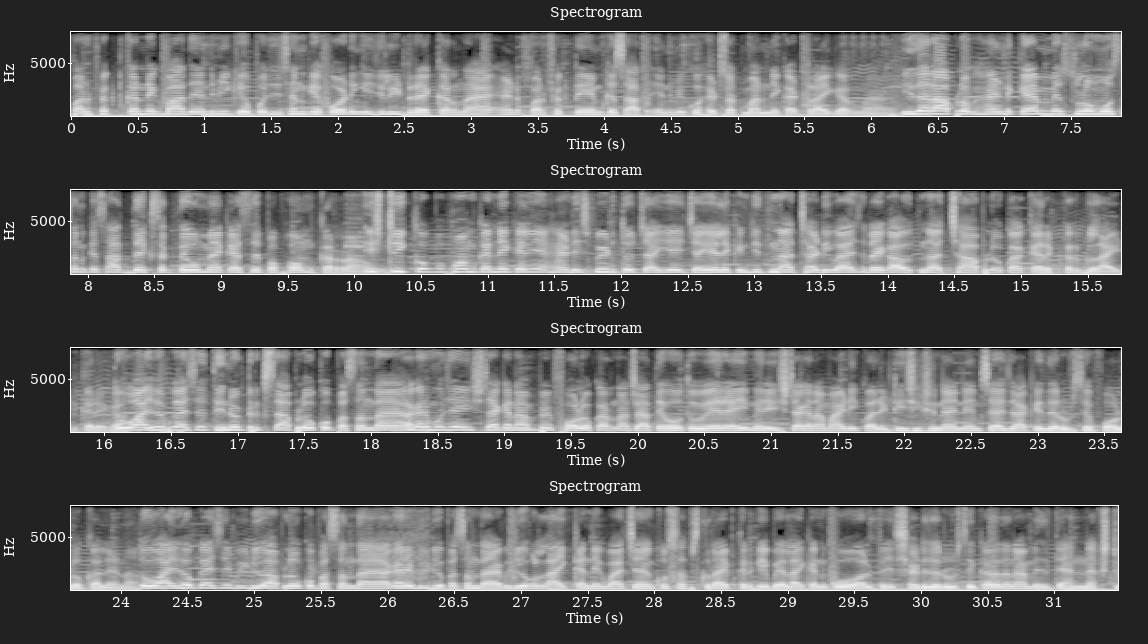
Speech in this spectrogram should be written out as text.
परफेक्ट करने के बाद एनिमी के पोजीशन के अकॉर्डिंग इजिली ड्रैग करना है एंड परफेक्ट एम के साथ एनिमी को हेडशॉट मारने का ट्राई करना है। इधर आप लोग हैंड कैम में स्लो मोशन के साथ देख सकते हो मैं कैसे परफॉर्म कर रहा हूँ। इस ट्रिक को परफॉर्म करने के लिए हैंड स्पीड तो चाहिए ही चाहिए, लेकिन जितना अच्छा डिवाइस रहेगा, उतना अच्छा आप लोग का कैरेक्टर ग्लाइड करेगा। तो आई होप कैसे तीनों ट्रिक्स आप लोग को पसंद आया। अगर मुझे इंस्टाग्राम पे फॉलो करना चाहते हो तो वे रही मेरी Instagram ID quality sixty nine M से जाके ज़रूर से फॉलो कर लेना। तो आई होप कैसे वीडियो आप लोग को पसंद आया। अगर वीडियो पसंद आया वीडियो को लाइक करने के बाद चैनल को सब्सक्राइब करके बेलाइकन को ऑल पे सेट ज़रूर से कर देना। मिलते हैं नेक्स्ट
